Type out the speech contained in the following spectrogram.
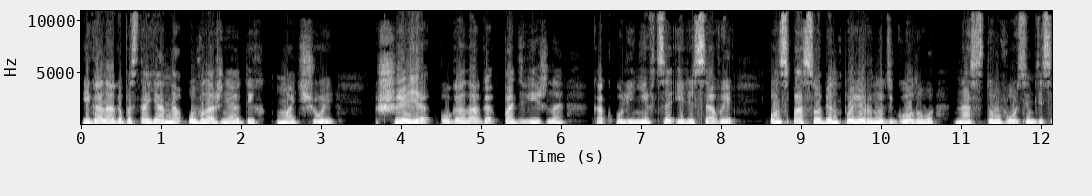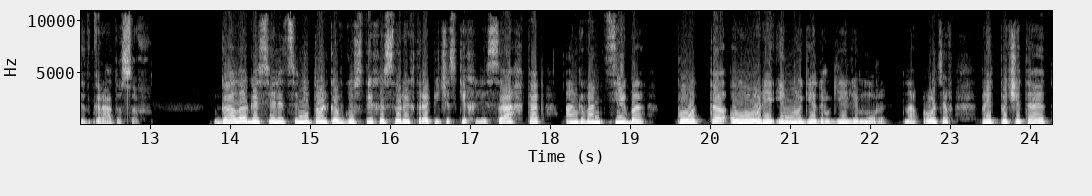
и галага постоянно увлажняют их мочой. Шея у галага подвижна, как у ленивца или совы. Он способен повернуть голову на 180 градусов. Галага селится не только в густых и сырых тропических лесах, как Ангвантиба, Потта, Лори и многие другие лемуры. Напротив, предпочитают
